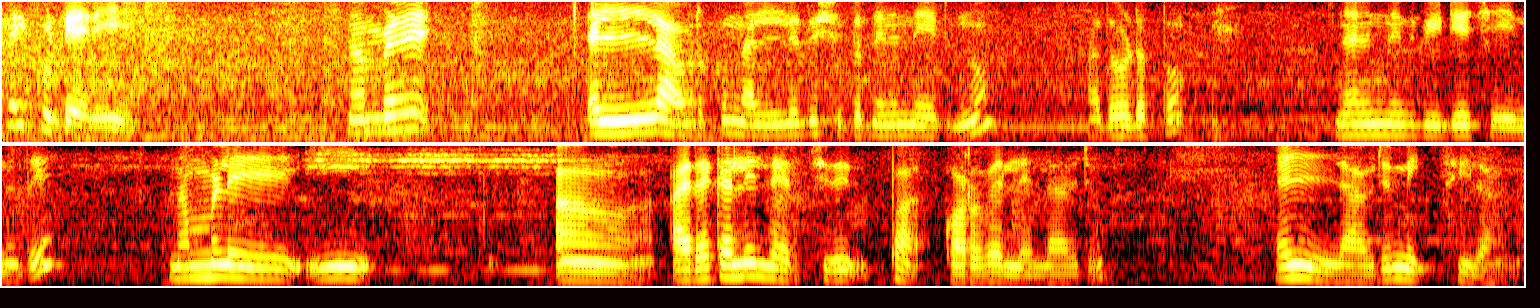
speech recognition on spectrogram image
Hi കൂട്ടുകാരെ. നമ്മൾ എല്ലാവർക്കും നല്ലൊരു ശുഭദിനം നേരുന്നു. അതോടൊപ്പം ഞാൻ ഇന്നൊരു വീഡിയോ ചെയ്യുന്നത്. നമ്മൾ ഈ അരകല്ലിൽ ഇപ്പം കുറവല്ല എല്ലാവരും? എല്ലാവരും മിക്സിയിലാണ്.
